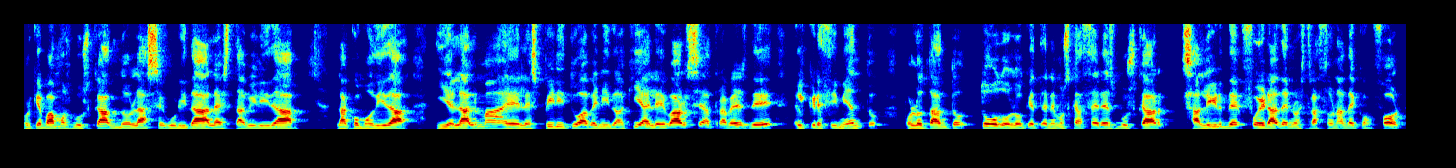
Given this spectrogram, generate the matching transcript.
porque vamos buscando la seguridad, la estabilidad, la comodidad y el alma, el espíritu ha venido aquí a elevarse a través de el crecimiento. Por lo tanto, todo lo que tenemos que hacer es buscar salir de fuera de nuestra zona de confort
